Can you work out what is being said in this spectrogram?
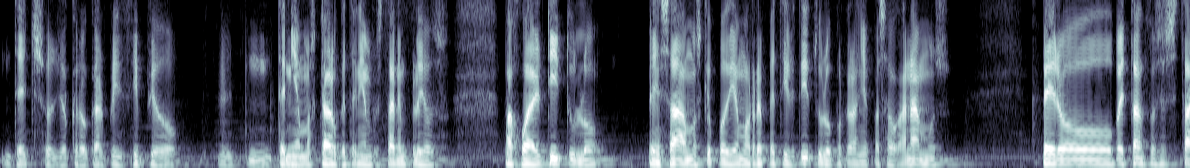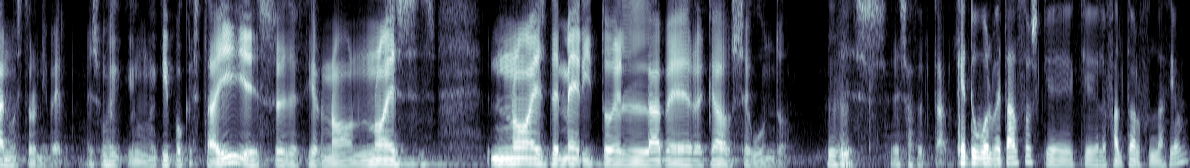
De hecho, yo creo que al principio eh, teníamos claro que teníamos que estar en playoffs para jugar el título. Pensábamos que podíamos repetir título porque el año pasado ganamos. Pero Betanzos está a nuestro nivel. Es un, un equipo que está ahí, es, es decir, no, no, es, no es de mérito el haber quedado segundo. es, es aceptable. ¿Qué tuvo el Betanzos que, que le faltó a la fundación?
